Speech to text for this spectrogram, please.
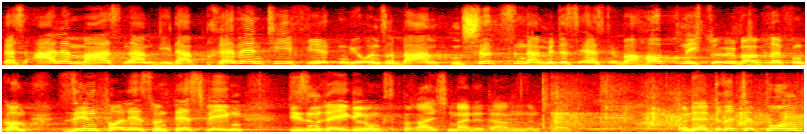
dass alle Maßnahmen, die da präventiv wirken, die unsere Beamten schützen, damit es erst überhaupt nicht zu Übergriffen kommt, sinnvoll ist. Und deswegen diesen Regelungsbereich, meine Damen und Herren. Und der dritte Punkt,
